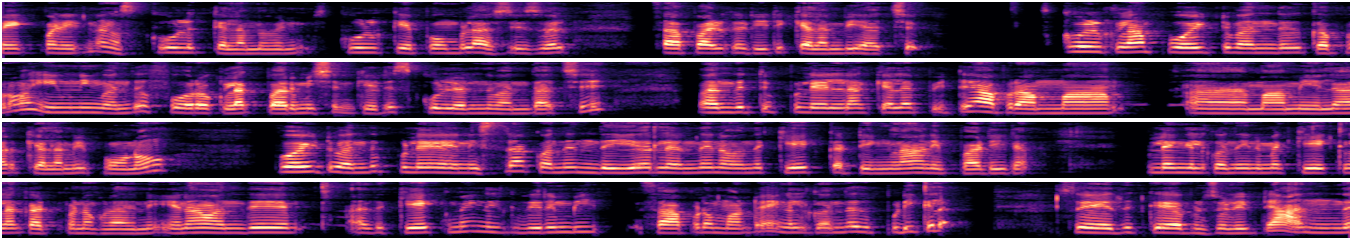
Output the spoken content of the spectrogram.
மேக் பண்ணிவிட்டு நாங்கள் ஸ்கூலுக்கு கிளம்ப வேணும் ஸ்கூலுக்கு எப்போவும் போல் அஸ் யூஸ்வல் சாப்பாடு கட்டிட்டு கிளம்பியாச்சு. ஸ்கூலுக்குலாம் போயிட்டு வந்ததுக்கப்புறம் ஈவினிங் வந்து ஃபோர் ஓ கிளாக் பர்மிஷன் கேட்டு ஸ்கூல்லேருந்து வந்தாச்சு. வந்துட்டு பிள்ளைகள்லாம் கிளப்பிட்டு அப்புறம் அம்மா மாமி எல்லோரும் கிளம்பி போனோம். போயிட்டு வந்து பிள்ளை நிஸ்ராக்கு வந்து இந்த இயர்லேருந்தே நான் வந்து கேக் கட்டிங்லாம் நிப்பாட்டிட்டேன். பிள்ளைங்களுக்கு வந்து இனிமேல் கேக்லாம் கட் பண்ணக்கூடாதுன்னு. ஏன்னா வந்து அது கேக்குமே எங்களுக்கு விரும்பி சாப்பிட மாட்டோம். எங்களுக்கு வந்து அது பிடிக்கல. ஸோ எதுக்கு அப்படின்னு சொல்லிட்டு அந்த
